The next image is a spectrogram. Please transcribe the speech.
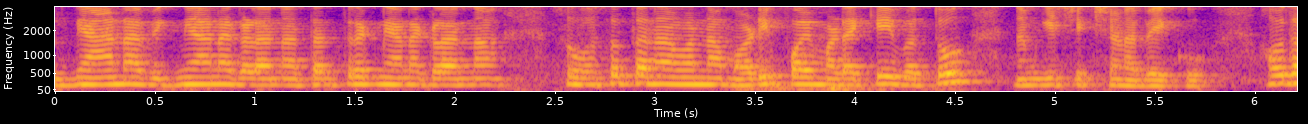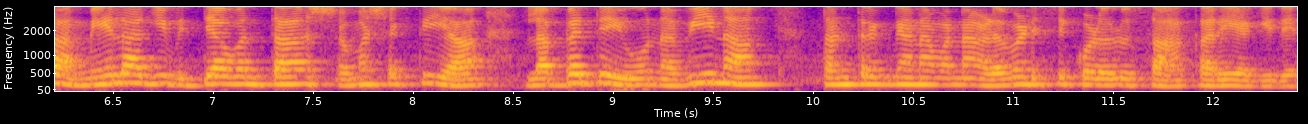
ಜ್ಞಾನ, ವಿಜ್ಞಾನಗಳನ್ನು, ತಂತ್ರಜ್ಞಾನಗಳನ್ನು ಸೊ ಹೊಸತನವನ್ನು ಮಾಡಿಫೈ ಮಾಡೋಕ್ಕೆ ಇವತ್ತು ನಮಗೆ ಶಿಕ್ಷಣ ಬೇಕು. ಹೌದಾ? ಮೇಲಾಗಿ ವಿದ್ಯಾವಂತ ಶ್ರಮಶಕ್ತಿಯ ಲಭ್ಯತೆಯು ನವೀನ ತಂತ್ರಜ್ಞಾನವನ್ನು ಅಳವಡಿಸಿಕೊಳ್ಳಲು ಸಹಕಾರಿಯಾಗಿದೆ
